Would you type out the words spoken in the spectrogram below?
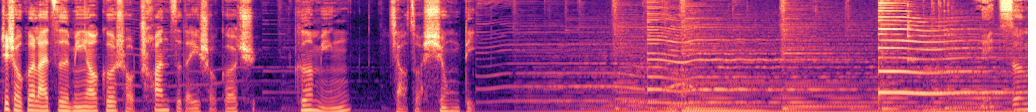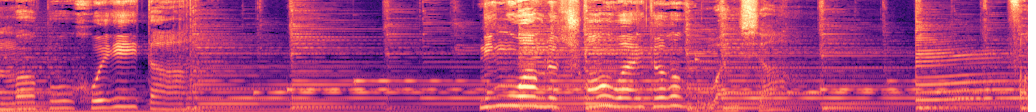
这首歌来自民谣歌手川子的一首歌曲，歌名叫做《兄弟》。你怎么不回答？凝望着窗外的晚霞，房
